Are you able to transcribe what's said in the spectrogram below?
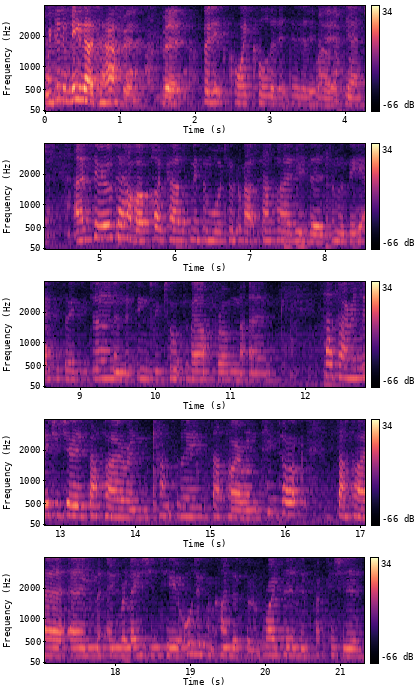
we didn't mean that to happen, but But it's quite cool that it did as It well. did. Yeah. Um, so we also have our podcast, Smith and Ward Talk About Satire. These are some of the episodes we've done and the things we've talked about from um, satire in literature, satire and cancelling, satire on TikTok, satire um, in relation to all different kinds of sort of writers and practitioners.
